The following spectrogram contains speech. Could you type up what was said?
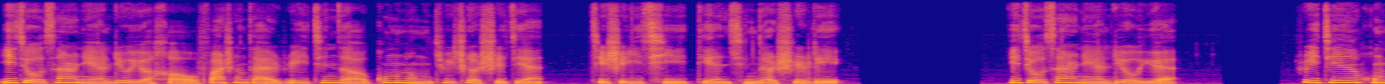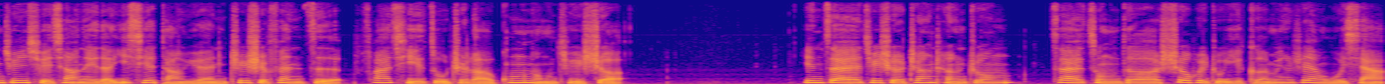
一九三二年六月后发生在瑞金的工农剧社事件，即是一起典型的事例。一九三二年六月，瑞金红军学校内的一些党员、知识分子发起组织了工农剧社。因在剧社章程中，在总的社会主义革命任务下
